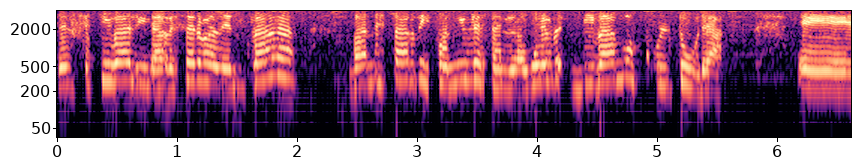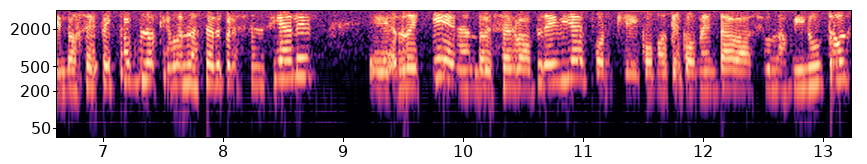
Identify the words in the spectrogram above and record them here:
del festival y la reserva de entradas van a estar disponibles en la web Vivamos Cultura. Eh, los espectáculos que van a ser presenciales eh, requieren reserva previa porque, como te comentaba hace unos minutos,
